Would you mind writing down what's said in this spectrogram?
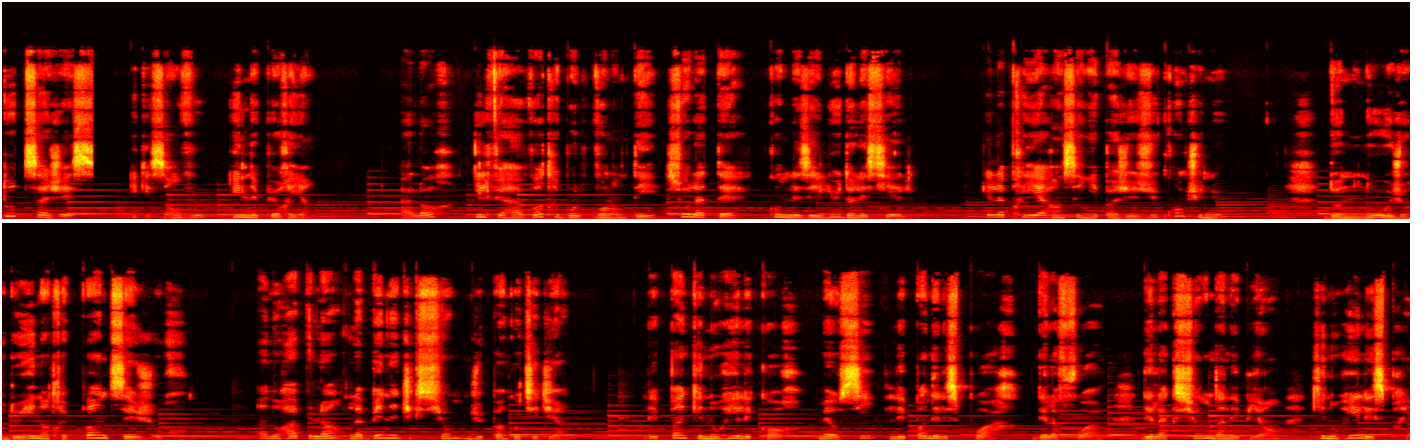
toute sagesse et que sans vous, il ne peut rien. Alors, il fera votre volonté sur la terre comme les élus dans les ciels. Et la prière enseignée par Jésus continue. Donne-nous aujourd'hui notre pain de séjour en nous rappelant la bénédiction du pain quotidien. Les pains qui nourrit les corps, mais aussi les pains de l'espoir, de la foi, de l'action dans les biens qui nourrit l'esprit.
